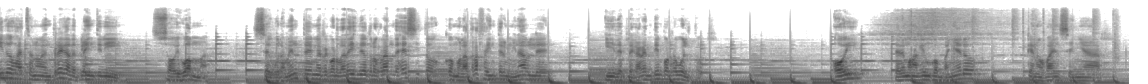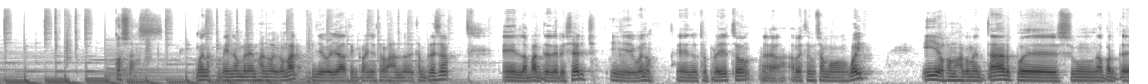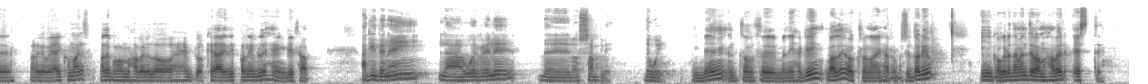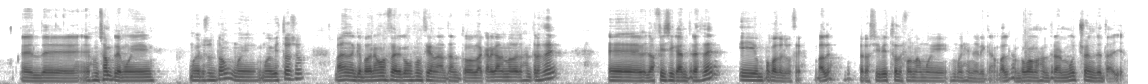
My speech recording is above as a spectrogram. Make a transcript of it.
Bienvenidos a esta nueva entrega de Plain TV. Soy Juanma. Seguramente me recordaréis de otros grandes éxitos como La traza interminable y Desplegar en tiempos revueltos. Hoy tenemos aquí un compañero que nos va a enseñar cosas. Bueno, mi nombre es Manuel Gomar, llevo ya cinco años trabajando en esta empresa en la parte de research y bueno, en nuestro proyecto eh, a veces usamos Wave y os vamos a comentar pues una parte para que veáis cómo es, ¿vale? Pues vamos a ver los ejemplos que hay disponibles en GitHub. Aquí tenéis la URL de los samples de Wave. Bien, entonces venís aquí, ¿vale? Os clonáis el repositorio y concretamente vamos a ver este. El de, es un sample muy, muy resultón, muy, muy vistoso, ¿vale? En el que podremos ver cómo funciona tanto la carga de modelos en 3D, eh, la física en 3D y un poco de luces, ¿vale? Pero así visto de forma muy, muy genérica, ¿vale? Tampoco vamos a entrar mucho en detalle.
